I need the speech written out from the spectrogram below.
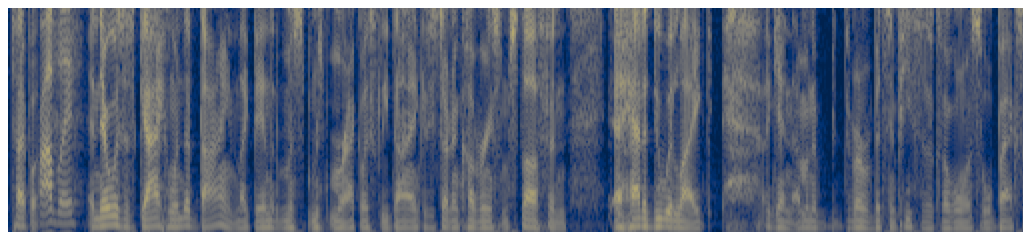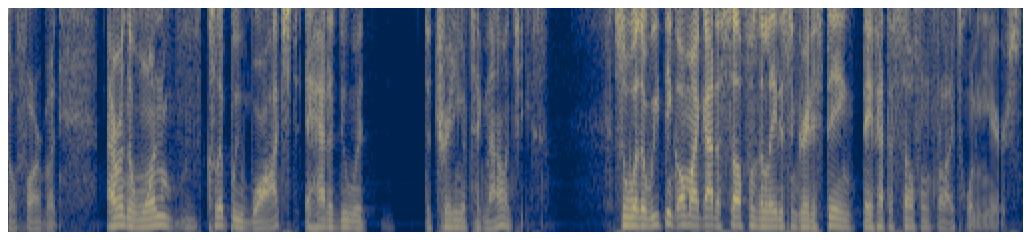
type of Probably. And there was this guy who ended up dying. Like they ended up mis- mis- miraculously dying because he started uncovering some stuff, and it had to do with like, again, I'm gonna remember bits and pieces because I'm going so back so far. But I remember the one clip we watched. It had to do with the trading of technologies. So whether we think, oh my god, the cell phone's the latest and greatest thing, they've had the cell phone for like 20 years.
